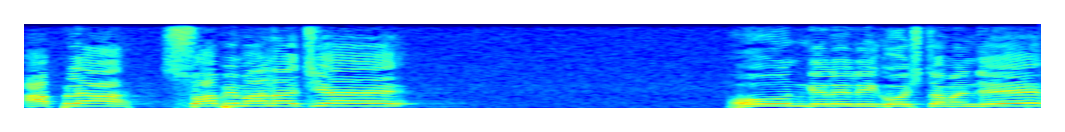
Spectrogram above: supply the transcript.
आपल्या स्वाभिमानाची आहे. होऊन गेलेली गोष्ट म्हणजे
